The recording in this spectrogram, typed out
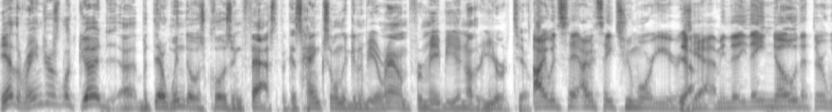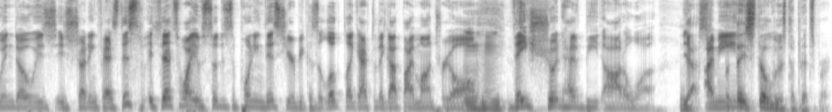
yeah, the Rangers look good, uh, but their window is closing fast because Hank's only going to be around for maybe another year or two. I would say I would say two more years. Yeah, yeah. I mean they, they know that their window is is shutting fast. This that's why it was so disappointing this year because it looked like after they got by Montreal, mm-hmm. they should have beat Ottawa. Yes, I mean, but they still lose to Pittsburgh.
